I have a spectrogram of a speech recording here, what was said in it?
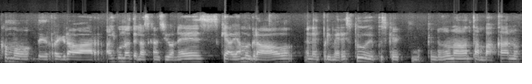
como de regrabar algunas de las canciones que habíamos grabado en el primer estudio, pues que, que no sonaban tan bacano.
